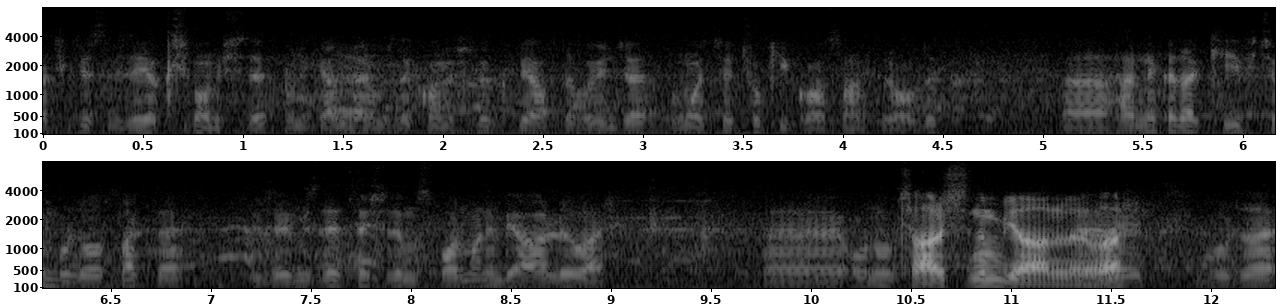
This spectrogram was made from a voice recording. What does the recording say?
açıkçası bize yakışmamıştı. Bunu kendi aramızda konuştuk. Bir hafta boyunca bu maça çok iyi konsantre olduk. E, her ne kadar keyif için burada olsak da üzerimizde taşıdığımız formanın bir ağırlığı var. E, onu Çarşının bir ağırlığı var. Evet, burada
